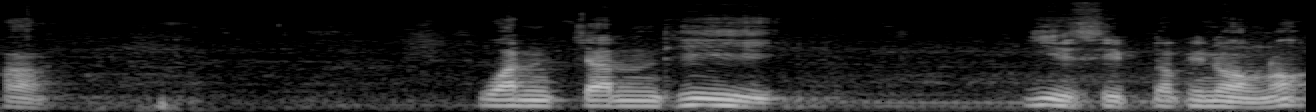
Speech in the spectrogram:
ครับ วันจันทร์ที่ยี่สิบนะพี่น้องเนาะ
